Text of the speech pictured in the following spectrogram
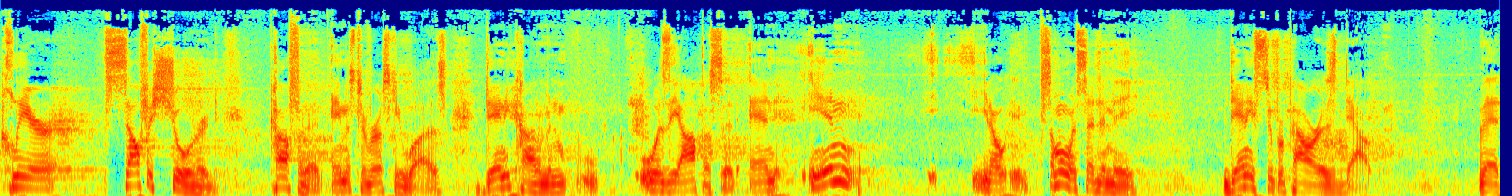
clear, self assured, confident Amos Tversky was. Danny Kahneman was the opposite. And in, you know, someone once said to me, Danny's superpower is doubt. That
